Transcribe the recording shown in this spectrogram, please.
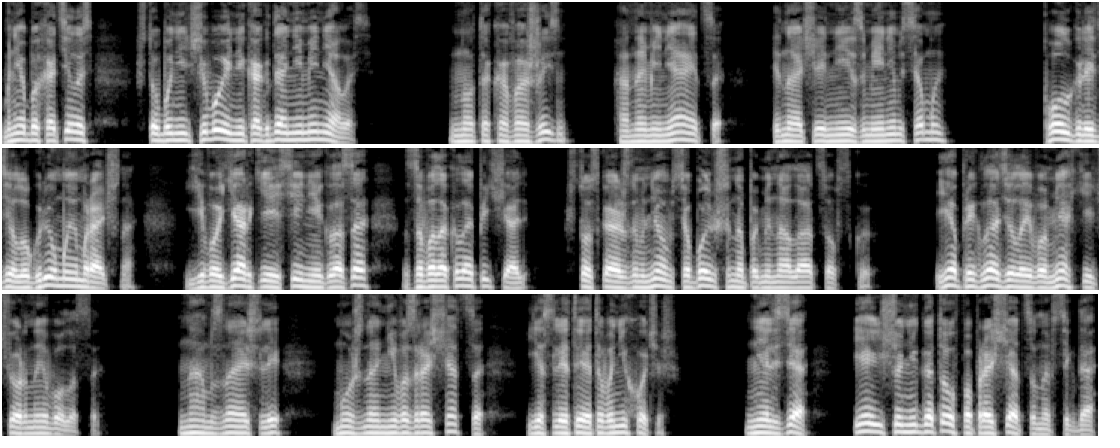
Мне бы хотелось, чтобы ничего и никогда не менялось. Но такова жизнь. Она меняется, иначе не изменимся мы. Пол глядел угрюмо и мрачно. Его яркие синие глаза заволокла печаль, что с каждым днем все больше напоминало отцовскую. Я пригладила его мягкие черные волосы. «Нам, знаешь ли, можно не возвращаться, если ты этого не хочешь». «Нельзя. Я еще не готов попрощаться навсегда.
